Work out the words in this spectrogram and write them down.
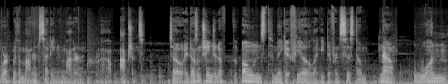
work with a modern setting and modern uh, options. So it doesn't change enough of the bones to make it feel like a different system. Now, one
